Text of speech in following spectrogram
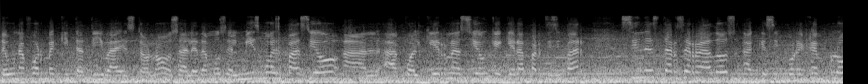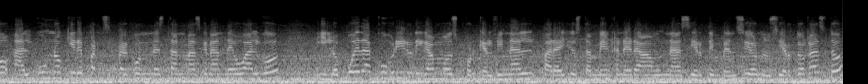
de una forma equitativa esto, ¿no? O sea, le damos el mismo espacio a, a cualquier nación que quiera participar, sin estar cerrados a que si, por ejemplo, alguno quiere participar con un stand más grande o algo y lo pueda cubrir, digamos, porque al final para ellos también genera una cierta invención, un cierto gasto,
